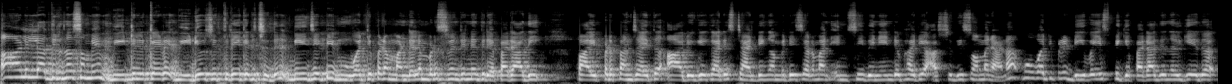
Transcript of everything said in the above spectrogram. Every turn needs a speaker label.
Speaker 1: ആളില്ലാതിരുന്ന സമയം വീട്ടിൽ കയറി വീഡിയോ ചിത്രീകരിച്ചതിൽ ബി ജെ പി മൂവാറ്റുപുഴ മണ്ഡലം പ്രസിഡന്റിനെതിരെ പരാതി. പായിപ്പട panchayat ആരോഗ്യകാര്യ standing committee chairman M C വിനയന്റെ ഭാര്യ അശ്വതി സോമനാണ് മൂവാറ്റുപുഴ ഡിവൈഎസ്പിക്ക് പരാതി നൽകിയത്.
